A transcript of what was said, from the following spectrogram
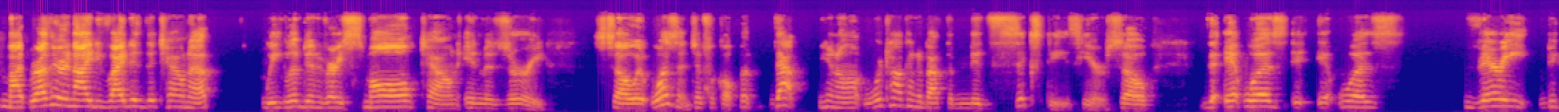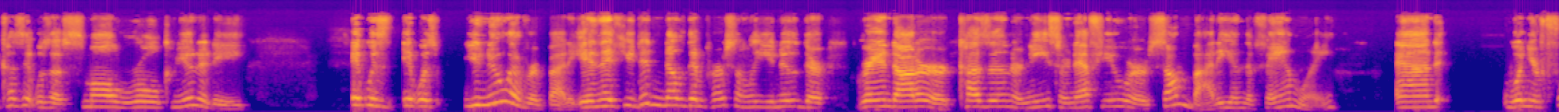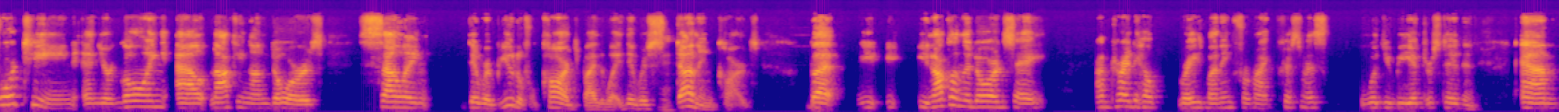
my brother and I divided the town up. We lived in a very small town in Missouri. So it wasn't difficult, but that, you know, we're talking about the mid 60s here. So the, it was, it, it was very, because it was a small rural community, it was, it was, you knew everybody. And if you didn't know them personally, you knew their granddaughter or cousin or niece or nephew or somebody in the family and when you're 14 and you're going out knocking on doors, selling, they were beautiful cards, by the way, they were mm. stunning cards. But you, you knock on the door and say, I'm trying to help raise money for my Christmas. Would you be interested? And, and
